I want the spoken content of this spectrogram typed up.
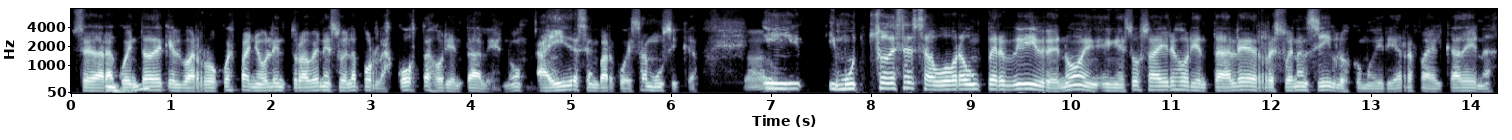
se dará cuenta de que el barroco español entró a Venezuela por las costas orientales, ¿no? Ahí desembarcó esa música. Y y mucho de ese sabor aún pervive, ¿no? En, esos aires orientales resuenan siglos, como diría Rafael Cadenas.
